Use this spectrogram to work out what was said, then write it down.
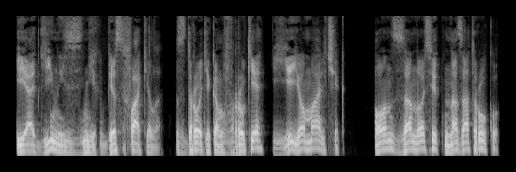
И один из них без факела, с дротиком в руке, ее мальчик. Он заносит назад руку,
